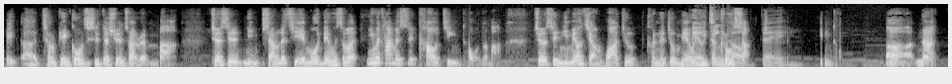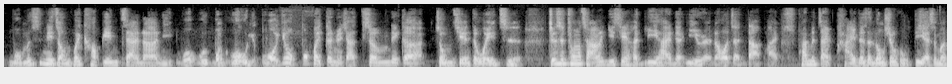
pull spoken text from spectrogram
被呃唱片公司的宣传人骂，就是你上了节目，你为什么？因为他们是靠镜头的嘛，就是你没有讲话，就可能就没有你的 close up，对镜头，呃，那。我们是那种会靠边站啊，你我我我我我又不会跟人家争那个中间的位置，就是通常一些很厉害的艺人啊或者大牌，他们在排的是龙兄虎弟啊什么，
